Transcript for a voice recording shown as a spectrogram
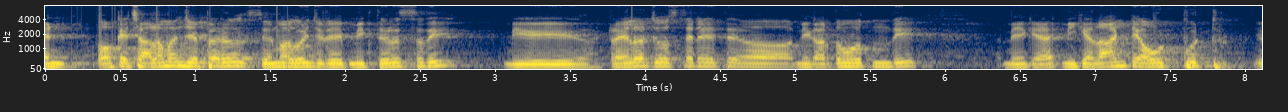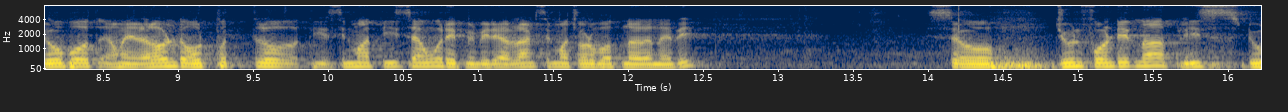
and okay చాలామంది చెప్పారు సినిమా గురించి రేపు మీకు తెలుస్తుంది. మీ ట్రైలర్ చూస్తేనే మీకు అర్థమవుతుంది. మీకు మీకు ఎలాంటి అవుట్పుట్ ఇవ్వబోతు ఐ మీన్ ఎలాంటి అవుట్పుట్లో సినిమా తీసాము రేపు మీరు ఎలాంటి సినిమా చూడబోతున్నారు అనేది. సో జూన్ ఫోర్టీన్త్న please do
